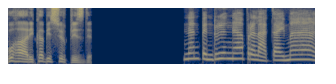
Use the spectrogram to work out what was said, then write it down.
Bu harika bir sürprizdi. นั่นเป็นเรื่องน่าประหลาดใจมาก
